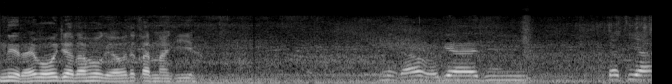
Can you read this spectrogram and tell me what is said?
ਹਨੇਰਾ ਹੀ ਬਹੁਤ ਜ਼ਿਆਦਾ ਹੋ ਗਿਆ ਉਹ ਤੇ ਕਰਨਾ ਕੀ ਹੈ ਹਨੇਰਾ ਹੋ ਗਿਆ ਜੀ। ਚਾਚੀਆ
